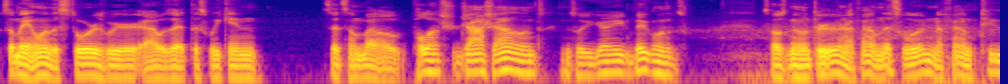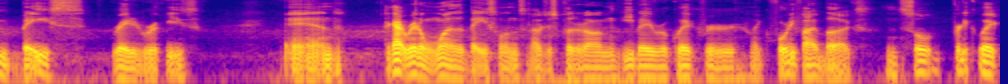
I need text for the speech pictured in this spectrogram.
somebody in one of the stores where I was at this weekend said something about pull out your Josh Allen's. He's like, you got any big ones? So I was going through and I found this one and I found two base rated rookies. And I got rid of one of the base ones. I just put it on eBay real quick for like 45 bucks. And sold pretty quick.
